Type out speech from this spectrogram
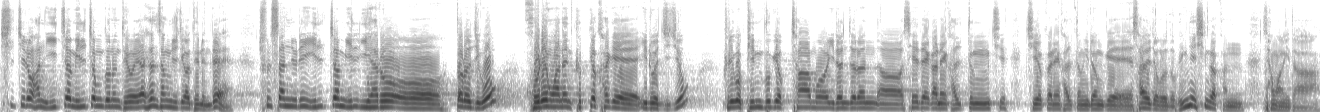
실제로 한 2.1 정도는 되어야 현상 유지가 되는데 출산율이 1.1 이하로 어, 떨어지고 고령화는 급격하게 이루어지죠. 그리고 빈부격차 뭐 이런저런 어, 세대 간의 갈등, 지, 지역 간의 갈등 이런 게 사회적으로도 굉장히 심각한 상황이다.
